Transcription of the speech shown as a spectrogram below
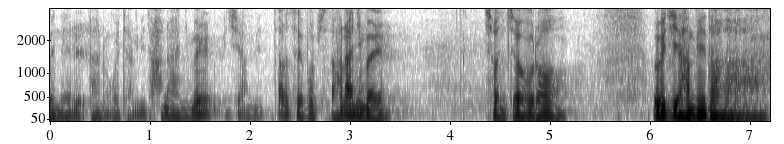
은혜를 나누고자 합니다. 하나님을 의지합니다. 따라서 해봅시다. 하나님을 전적으로 의지합니다.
